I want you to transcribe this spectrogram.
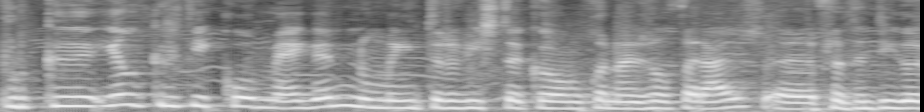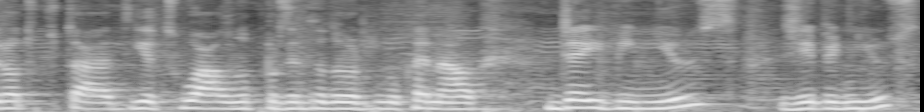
porque ele criticou Meghan numa entrevista com, com Nigel Farage, eh, portanto, antigo eurodeputado e atual apresentador no canal JB News, GB News,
